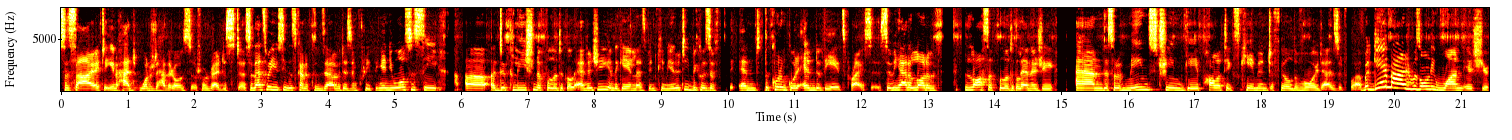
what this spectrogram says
society, you know, had wanted to have their own social register. So that's where you see this kind of conservatism creeping in. You also see uh, a depletion of political energy in the gay and lesbian community because of the end, the quote unquote end of the AIDS crisis. So we had a lot of loss of political energy and the sort of mainstream gay politics came in to fill the void, as it were. But gay marriage was only one issue.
